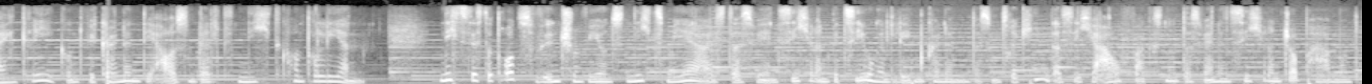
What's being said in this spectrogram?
ein Krieg und wir können die Außenwelt nicht kontrollieren. Nichtsdestotrotz wünschen wir uns nichts mehr, als dass wir in sicheren Beziehungen leben können, dass unsere Kinder sicher aufwachsen und dass wir einen sicheren Job haben. Und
